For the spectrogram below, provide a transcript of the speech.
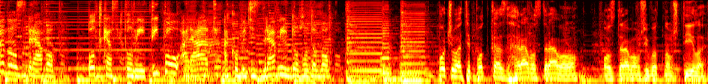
Hravo zdravo. Podcast plný tipov a rád, ako byť zdravý dlhodobo. Počúvate podcast Hravo zdravo o zdravom životnom štýle.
